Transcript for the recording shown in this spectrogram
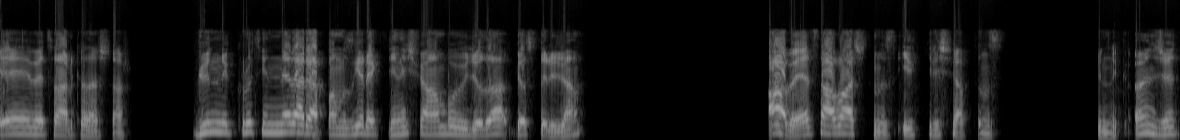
Evet arkadaşlar. Günlük rutin neler yapmamız gerektiğini şu an bu videoda göstereceğim. Abi hesabı açtınız. ilk giriş yaptınız. Günlük. Önce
